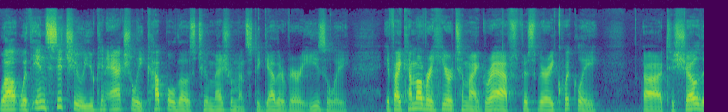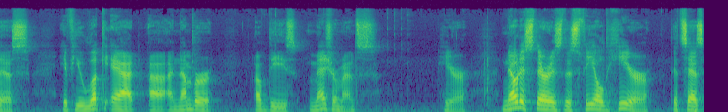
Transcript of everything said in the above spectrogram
Well, with in situ, you can actually couple those two measurements together very easily. If I come over here to my graphs just very quickly uh, to show this, if you look at uh, a number of these measurements here, notice there is this field here that says,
